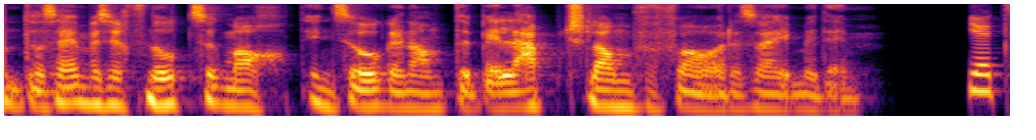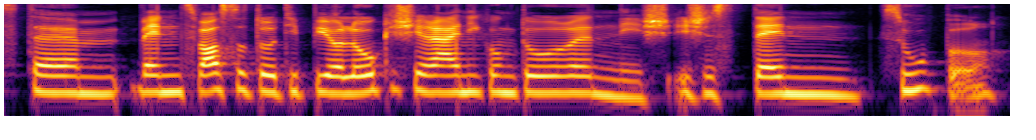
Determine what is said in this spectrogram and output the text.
Und das haben wir sich zu Nutzen gemacht in sogenannten Belebtschlammverfahren, sagt man dem. Jetzt, ähm, wenn das Wasser durch die biologische Reinigung durch ist, ist es dann super?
